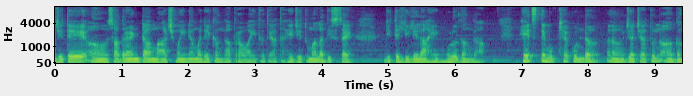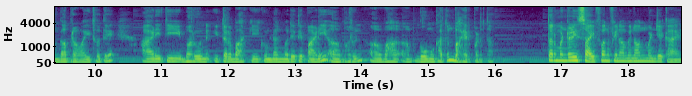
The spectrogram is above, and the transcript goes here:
जिथे साधारणतः मार्च महिन्यामध्ये गंगा प्रवाहित होते. आता हे जे तुम्हाला दिसतंय जिथे लिहिलेलं आहे मूळ गंगा हेच ते मुख्य कुंड ज्याच्यातून गंगा प्रवाहित होते आणि ती भरून इतर बाकी कुंडांमध्ये ते पाणी भरून वाह गोमुखातून बाहेर पडतं. तर मंडळी सायफन फिनॉमिनॉन म्हणजे काय?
